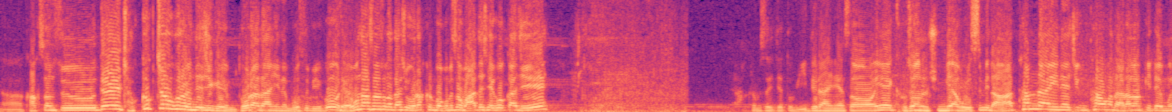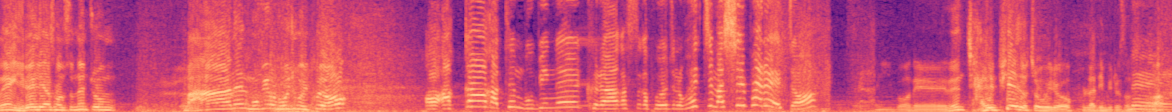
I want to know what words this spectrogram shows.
아, 각 선수들 적극적으로 현재 지금 돌아다니는 모습이고, 레오나 선수가 다시 오라클 먹으면서 와드 제거까지. 자, 그러면서 이제 또 미드 라인에서의 교전을 준비하고 있습니다. 탑 라인에 지금 타워가 날아갔기 때문에, 이렐리아 선수는 좀, 많은 무빙을 보여주고 있고요. 어, 아까 같은 무빙을 그라가스가 보여주려고 했지만 실패를 했죠. 이번에는 잘 피해줬죠 오히려 블라디미르 선수가 네.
